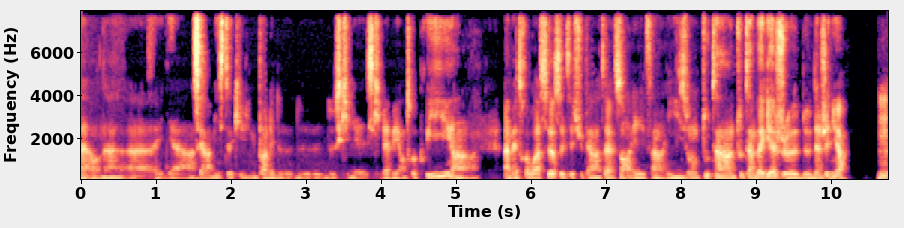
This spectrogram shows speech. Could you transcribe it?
on a, il y a un céramiste qui est venu parler de, de, ce qu'il ce qu'il avait entrepris, un maître brasseur, c'était super intéressant. Et enfin, ils ont tout un, tout un bagage de- d'ingénieurs Mm.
